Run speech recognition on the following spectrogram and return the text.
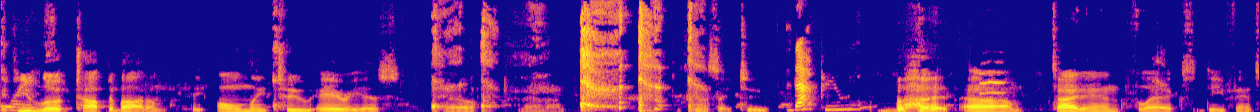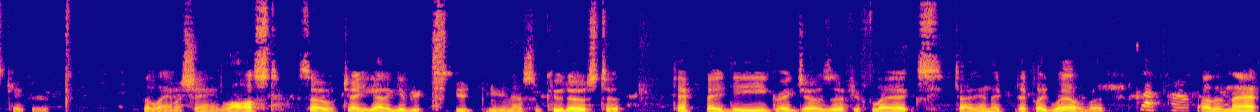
if you look top to bottom, the only two areas, well, never mind. I was gonna say two, That but um, tight end, flex, defense, kicker, the Lamb of Shane lost. So Jay, you got to give your, your you know some kudos to Tampa Bay D, Greg Joseph, your flex, tight end. They they played well, but other than that,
